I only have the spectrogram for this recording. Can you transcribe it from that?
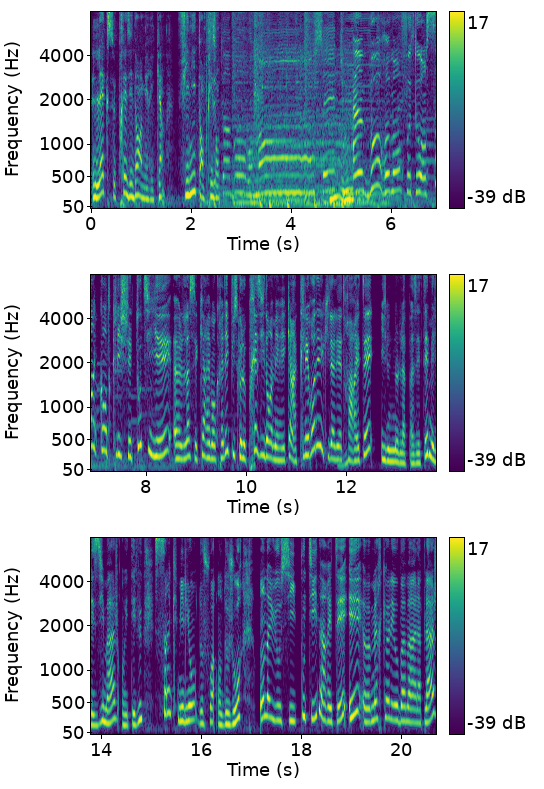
L'ex-président américain finit en prison. Photo en 50 clichés tout y est. Euh, là, c'est carrément crédible puisque le président américain a claironné qu'il allait être arrêté. Il ne l'a pas été, mais les images ont été vues 5 millions de fois en deux jours. On a eu aussi Poutine arrêté et euh, Merkel et Obama à la plage.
